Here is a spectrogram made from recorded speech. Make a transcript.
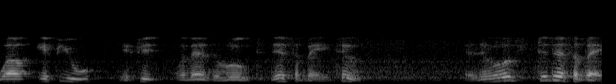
well, if you, if you, well, there's a rule to disobey too. There's a rule to disobey.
